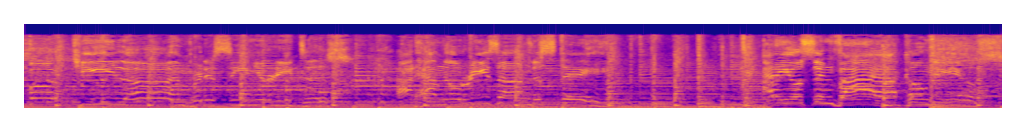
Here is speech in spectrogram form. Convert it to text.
for tequila and pretty senoritas, I'd have no reason to stay. Adios and via con Dios.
